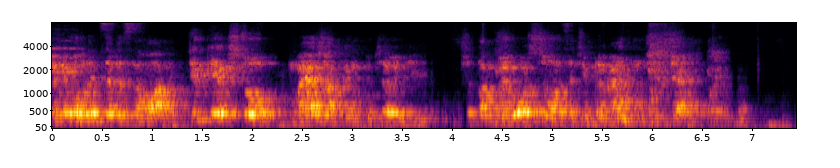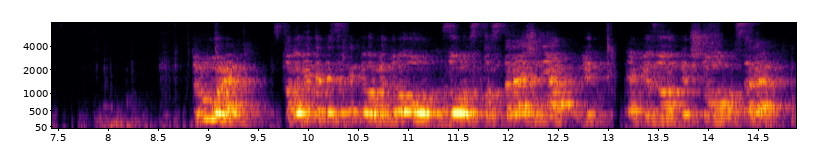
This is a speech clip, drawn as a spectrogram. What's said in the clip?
ви не могли це визнавати. Тільки якщо в межах ринку чародій, що там вирощувалося чи привезено, чи ще. Друге, встановити 10-кілометрову зону спостереження від епізоотичного осередку.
